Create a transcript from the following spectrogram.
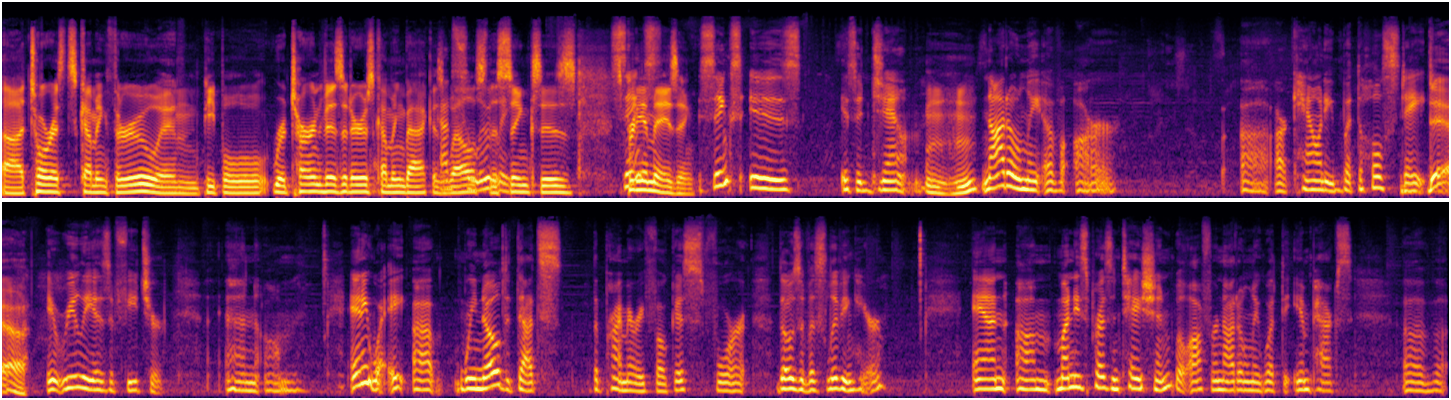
uh, tourists coming through and people return visitors coming back as well. So the Sinks is it's pretty amazing. Sinks is is a gem, Mm-hmm. not only of our uh, our county but the whole state. Yeah. It really is a feature. And um, anyway, uh, we know that that's the primary focus for those of us living here. And um, Monday's presentation will offer not only what the impacts of uh,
